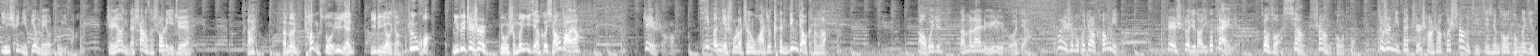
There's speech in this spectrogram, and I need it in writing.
也许你并没有注意到，只要你的上司说了一句：“来，咱们畅所欲言，一定要讲真话。你对这事儿有什么意见和想法呀？”这时候，基本你说了真话就肯定掉坑了。老规矩，咱们来捋一捋逻辑啊，为什么会掉坑里呢？这涉及到一个概念，叫做向上沟通，就是你在职场上和上级进行沟通的意思。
